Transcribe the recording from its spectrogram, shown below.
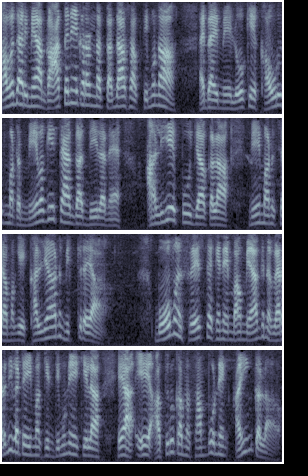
කවදාරි මෙයා ඝාතනය කරන්නත් අදහසක් තිබුණා. හැබැයි මේ ලෝකයේ කවුරුත් මට මේ වගේ තෑග්ගක් දීලා නැහැ. අලියේ පූජා කළා. මේ මිනිස්සයා මගේ කල්යාණ මිත්‍රයා. බොහොම ශ්‍රේෂ්ඨ කෙනෙක් මම මෙයාගෙන වැරදි වැටීමකින් තිබුණේ කියලා එයා ඒ අතුරුකම සම්පූර්ණයෙන් අයින් කළා.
